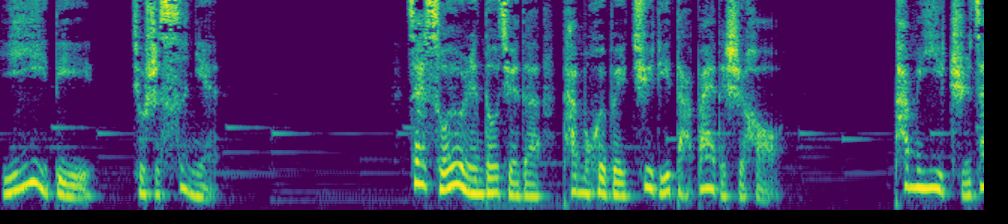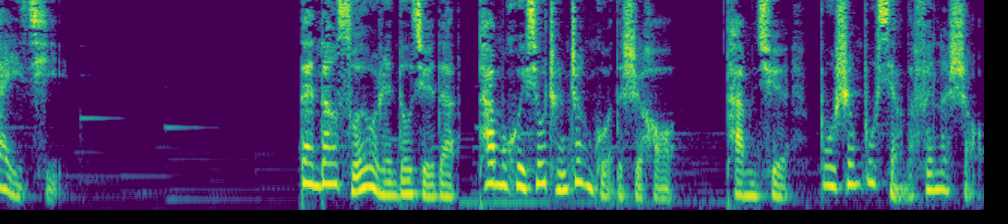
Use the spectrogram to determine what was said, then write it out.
一异地就是四年。在所有人都觉得他们会被距离打败的时候，他们一直在一起；但当所有人都觉得他们会修成正果的时候，他们却不声不响的分了手。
